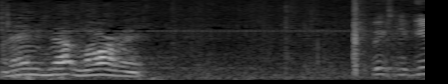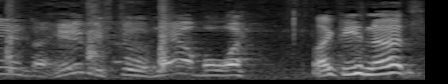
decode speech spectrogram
My name's not Marvin. Fixing to get into the heavy stuff now, boy. Like these nuts?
